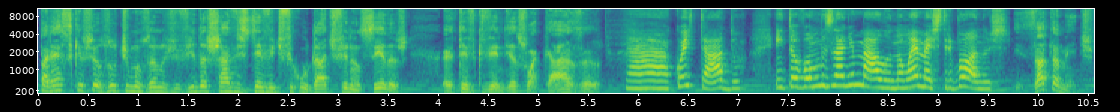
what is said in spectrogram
Parece que seus últimos anos de vida Chaves teve dificuldades financeiras, eh, teve que vender sua casa. Ah, coitado. Então vamos animá-lo, não é, mestre Bônus? Exatamente.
